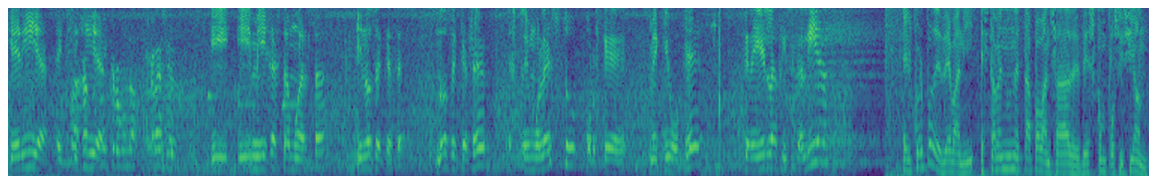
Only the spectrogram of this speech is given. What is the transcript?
quería, exigía. Gracias. Y, y mi hija está muerta y no sé qué hacer. No sé qué hacer, estoy molesto porque me equivoqué, creí en la fiscalía el cuerpo de Devani estaba en una etapa avanzada de descomposición.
